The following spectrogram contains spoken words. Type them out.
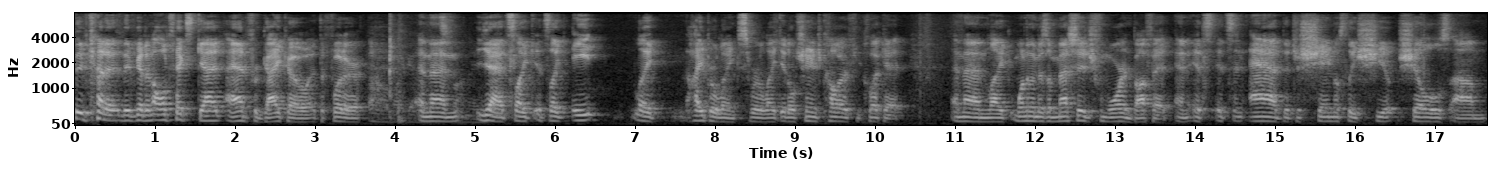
they've got a they've got an all-text ad for Geico at the footer, Oh my god. and then yeah, it's like it's like eight like hyperlinks where like it'll change color if you click it, and then like one of them is a message from Warren Buffett, and it's it's an ad that just shamelessly shills. Um,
